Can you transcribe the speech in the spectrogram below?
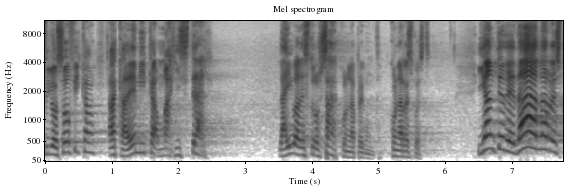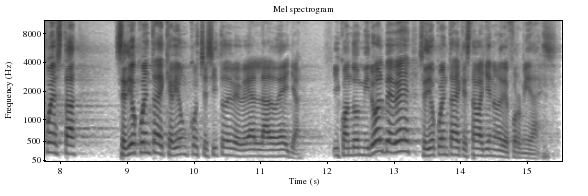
filosófica, académica, magistral. La iba a destrozar con la pregunta, con la respuesta. Y antes de dar la respuesta, se dio cuenta de que había un cochecito de bebé al lado de ella. Y cuando miró al bebé, se dio cuenta de que estaba lleno de deformidades.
